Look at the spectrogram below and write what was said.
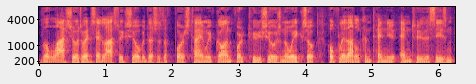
the last show. I was about to say last week's show, but this is the first time we've gone for two shows in a week, so hopefully that'll continue into the season.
